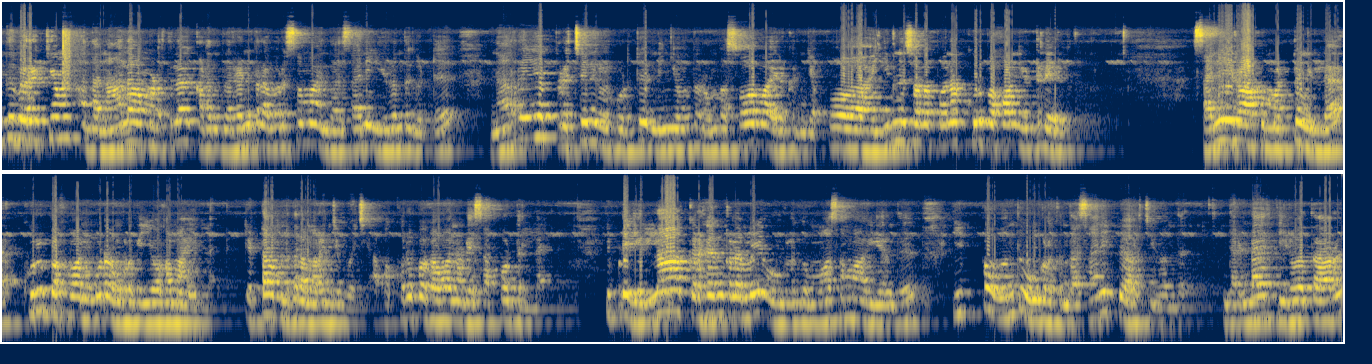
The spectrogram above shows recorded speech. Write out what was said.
இது வரைக்கும் அந்த நாலாம் இடத்துல கடந்த ரெண்டரை வருஷமா இந்த சனி இருந்துகிட்டு நிறைய பிரச்சனைகள் கொடுத்து நீங்க வந்து ரொம்ப சோர்வா இருக்கிறீங்க இப்போ இன்னும் சொல்ல போனா குரு பகவான் எட்டுல இருக்குது சனி ராகு மட்டும் இல்லை குரு பகவான் கூட உங்களுக்கு யோகமா இல்லை. எட்டாம் இடத்துல மறைஞ்சு போச்சு. அப்போ குரு பகவானுடைய சப்போர்ட் இல்லை. இப்படி எல்லா கிரகங்களுமே உங்களுக்கு மோசமாக இருந்து இப்போ வந்து உங்களுக்கு இந்த சனி பெயர்ச்சி வந்து இந்த ரெண்டாயிரத்தி இருபத்தாறு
